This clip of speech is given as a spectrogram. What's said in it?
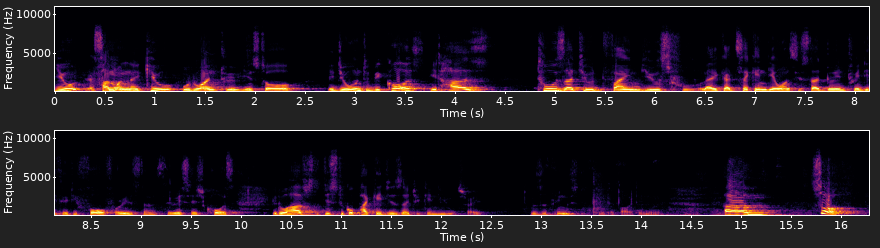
you, someone like you would want to install Edubuntu because it has tools that you'd find useful. Like at second year, once you start doing 2034, for instance, the research course, it will have statistical packages that you can use, right? Those are things to think about anyway. Um, so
